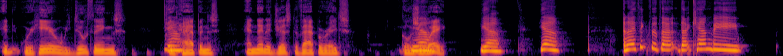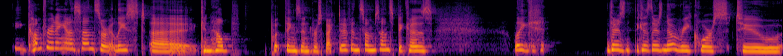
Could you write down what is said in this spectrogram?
it, we're here, we do things, Yeah. it happens, and then it just evaporates, goes Yeah. away. Yeah. Yeah. And I think that that, that can be comforting in a sense, or at least uh, can help put things in perspective in some sense, because, like, there's because there's no recourse to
